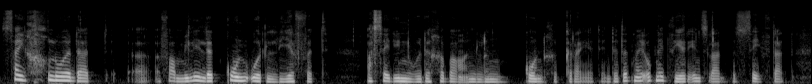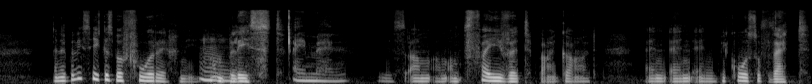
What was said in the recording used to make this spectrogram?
sy glo dat uh, 'n familielid kon oorleef het as sy die nodige behandeling kon gekry het. En dit het my ook net weer eens laat besef dat en ek wil nie sê ek is bevoorreg nie mm. I'm blessed. Amen. yes I'm, I'm I'm favored by God. And and and because of that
